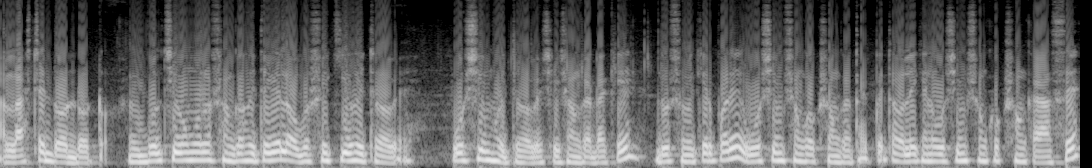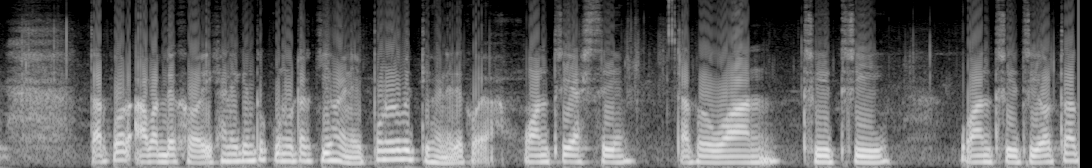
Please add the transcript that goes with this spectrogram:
আর লাস্টে ডট ডট আমি বলছি অমূলক সংখ্যা হইতে গেলে অবশ্যই কী হইতে হবে? অসীম হইতে হবে সেই সংখ্যাটাকে। দশমিকের পরে অসীম সংখ্যক সংখ্যা থাকবে। তাহলে এখানে অসীম সংখ্যক সংখ্যা আছে। তারপর আবার দেখো, এখানে কিন্তু কোনোটার কী হয়নি? পুনরাবৃত্তি হয়নি। দেখো ওয়ান থ্রি আসছে, তারপর one three three one three three অর্থাৎ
